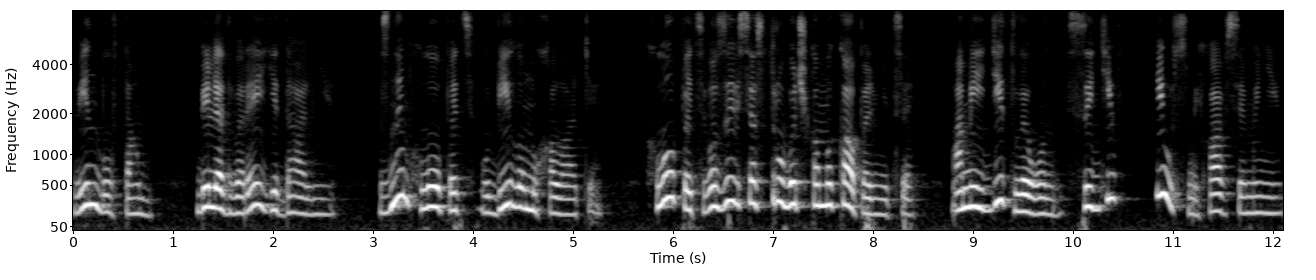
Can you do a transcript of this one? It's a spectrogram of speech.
Він був там, біля дверей їдальні. З ним хлопець у білому халаті. Хлопець возився з трубочками капельниці, а мій дід Леон сидів і усміхався мені.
